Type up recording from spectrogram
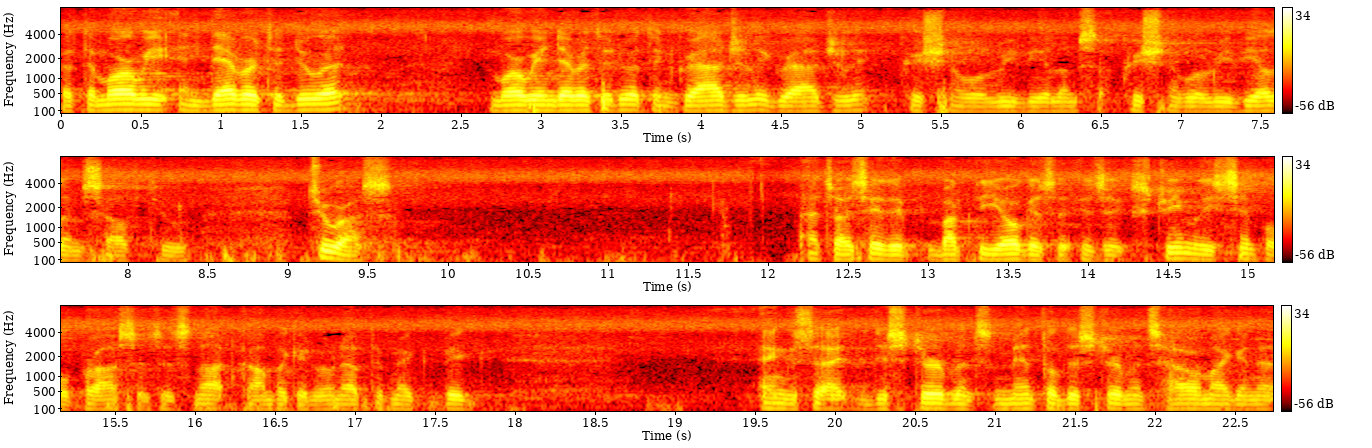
But the more we endeavor to do it, the more we endeavor to do it, then gradually, gradually, Krishna will reveal himself. Krishna will reveal himself to, to us. That's why I say that bhakti yoga is, is an extremely simple process. It's not complicated. We don't have to make big anxiety, disturbance, mental disturbance. How am I going to,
